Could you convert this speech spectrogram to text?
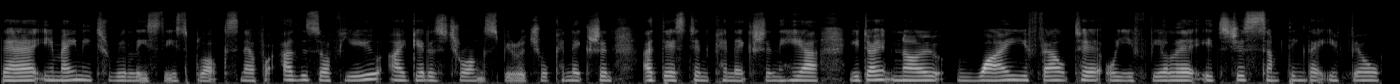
that you may need to release these blocks. Now, for others of you, I get a strong spiritual connection, a destined connection here. You don't know why you felt it or you feel it, it's just something that you feel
